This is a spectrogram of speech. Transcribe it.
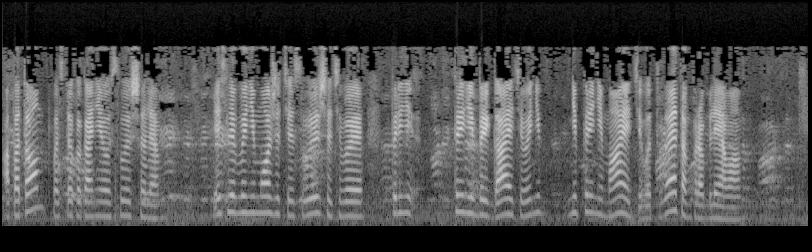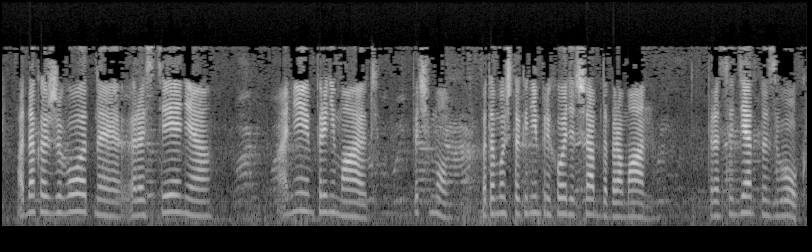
А потом, после того, как они услышали, если вы не можете слышать, вы пренебрегаете, вы не не принимаете. Вот в этом проблема. Однако животные, растения, они принимают. Почему? Потому что к ним приходит шабда браман, трансцендентный звук.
